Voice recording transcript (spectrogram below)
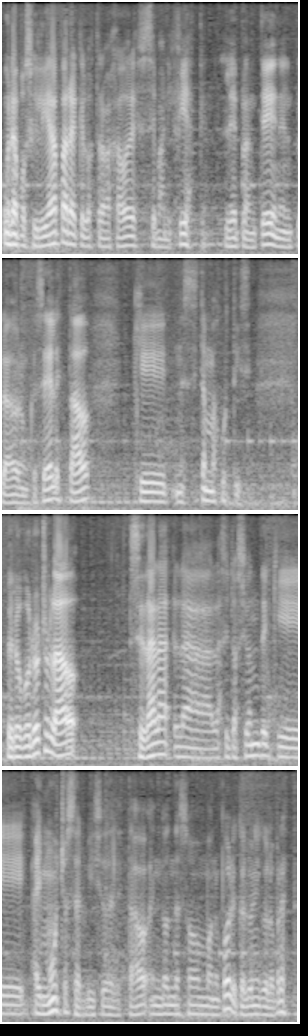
una posibilidad para que los trabajadores se manifiesten, le planteen al empleador, aunque sea el Estado, que necesitan más justicia. Pero por otro lado, se da la, situación de que hay muchos servicios del Estado en donde son es lo único que lo presta.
